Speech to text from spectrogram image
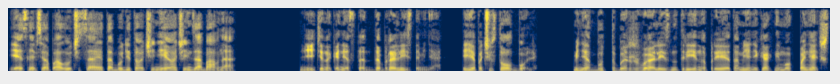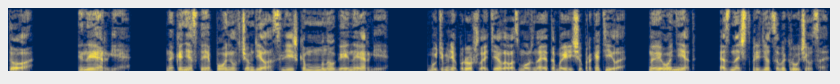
«Если все получится, это будет очень и очень забавно». Нити наконец-то добрались до меня, и я почувствовал боль. Меня будто бы рвали изнутри, но при этом я никак не мог понять, что. Энергия. Наконец-то я понял, в чем дело. Слишком много энергии. Будь у меня прошлое тело, возможно, это бы еще прокатило. Но его нет, а значит, придется выкручиваться.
